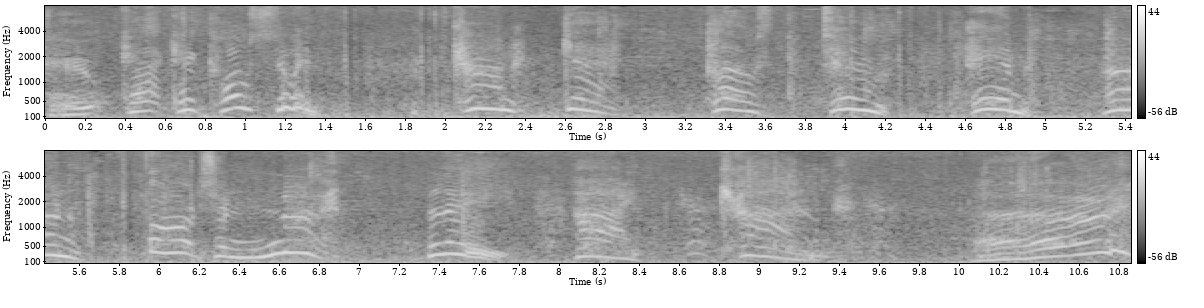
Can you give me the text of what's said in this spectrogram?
do can't get close to him. Can't get close to him. Unfortunately, I can. Uh,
